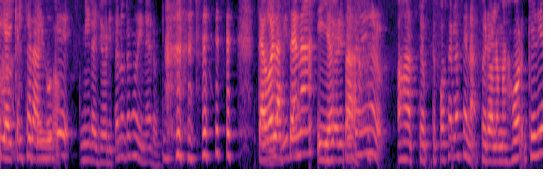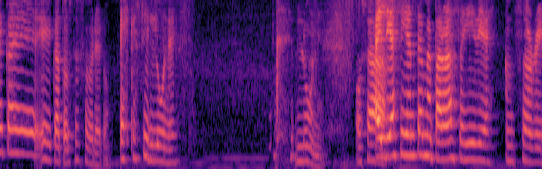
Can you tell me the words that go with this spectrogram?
y hay que "Ah, hacer tengo algo". que, mira, yo ahorita no tengo dinero. Te hago Yo la ahorita- cena y ya yo ahorita está. no tengo dinero. Ajá, te, te puedo hacer la cena, pero a lo mejor, ¿qué día cae eh, 14 de febrero? Es que sí, lunes. Lunes. O sea, El día siguiente me paro a las 6 y 10. I'm sorry,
